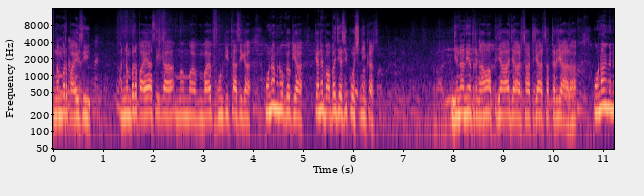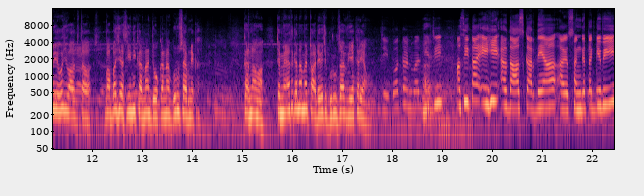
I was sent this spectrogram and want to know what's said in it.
ਨੰਬਰ ਪਾਏ ਸੀ। ਨੰਬਰ ਪਾਇਆ ਸੀਗਾ ਮ- ਮ- ਮੈਂ ਫੋਨ ਕੀਤਾ ਸੀਗਾ। ਉਹਨਾਂ ਮੈਨੂੰ ਅੱਗੇ ਕਿਹਾ ਕਹਿੰਦੇ ਬਾਬਾ ਜੀ ਅਸੀਂ ਕੁਝ ਨਹੀਂ ਕਰ ਸਕਦੇ। ਜਿਨ੍ਹਾਂ ਦੀਆਂ ਤਨਖਾਹਾਂ 50000 60000 70000 ਆ ਉਹਨਾਂ ਵੀ ਮੈਨੂੰ ਇਹੋ ਜਵਾਬ ਦਿੱਤਾ ਬਾਬਾ ਜੀ ਅਸੀਂ ਨਹੀਂ ਕਰਨਾ ਜੋ ਕਰਨਾ ਗੁਰੂ ਸਾਹਿਬ ਨੇ ਕਰ ਕਰਨਾ ਵਾ। ਤੇ ਮੈਂ ਤਾਂ ਕਹਿੰਦਾ ਮੈਂ ਤੁਹਾਡੇ ਵਿੱਚ ਗੁਰੂ ਸਾਹਿਬ ਵੇਖ ਰਿਹਾ ਹਾਂ ਜੀ ਬਹੁਤ ਧੰਨਵਾਦ ਵੀਰ ਜੀ। ਅਸੀਂ ਤਾਂ ਇਹੀ ਅਰਦਾਸ ਕਰਦੇ ਆ ਸੰਗਤ ਅੱਗੇ ਵੀ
